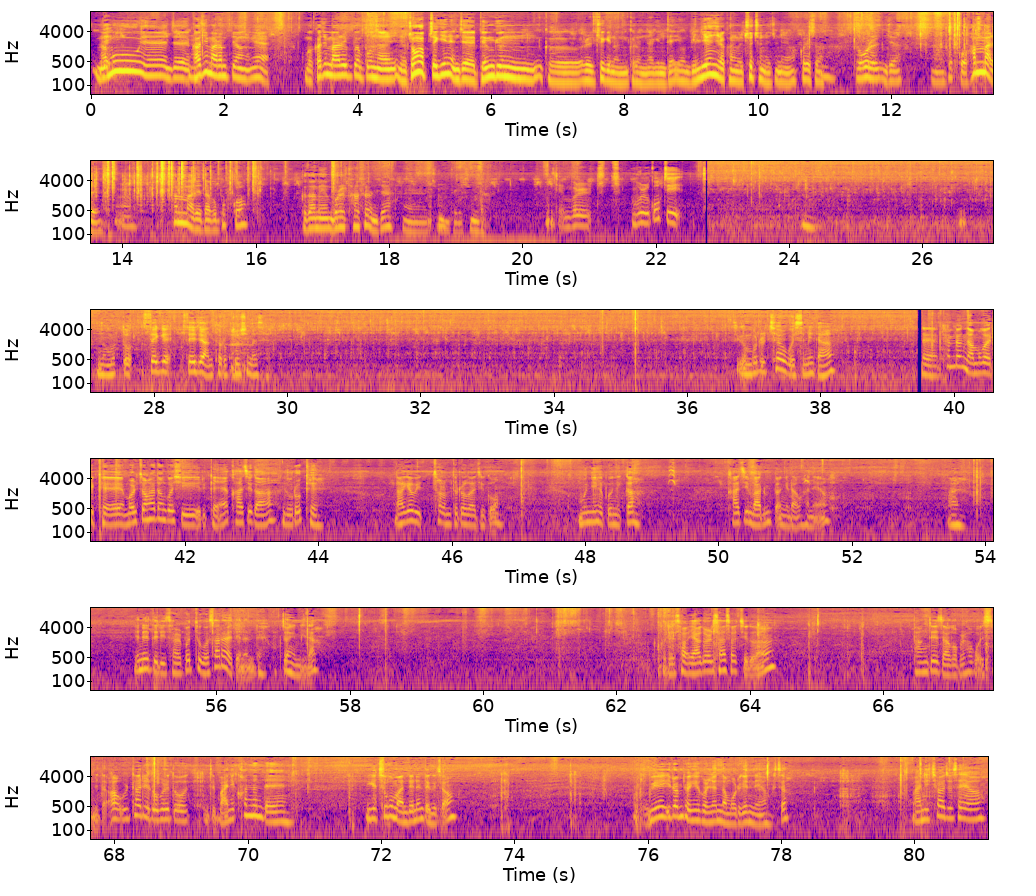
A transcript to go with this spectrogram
나무에 이제 가지 마름병에 뭐 가지 마름병뿐 종합적인 이제 병균 그를 죽이는 그런 약인데 이 밀리언이라고 하는 걸 추천해 주네요. 그래서 요거를 이제 어, 붓고 한 말, 음. 한 말에다가 붓고 그 다음에 물을 타서 이제 예, 주면 되겠습니다. 이제 물, 물 꼭지. 음. 너무 또 세게, 세지 않도록 조심하세요. 지금 물을 채우고 있습니다. 네, 편백나무가 이렇게 멀쩡하던 것이 이렇게 가지가 누렇게 낙엽처럼 들어가지고 문의해 보니까 가지 마름병이라고 하네요. 아휴, 얘네들이 잘 버티고 살아야 되는데 걱정입니다. 그래서 약을 사서 지금 방제 작업을 하고 있습니다. 아, 울타리로 그래도 이제 많이 컸는데 이게 죽으면 안 되는데 그죠? 왜 이런 병이 걸렸나 모르겠네요. 그죠? 많이 치워주세요.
